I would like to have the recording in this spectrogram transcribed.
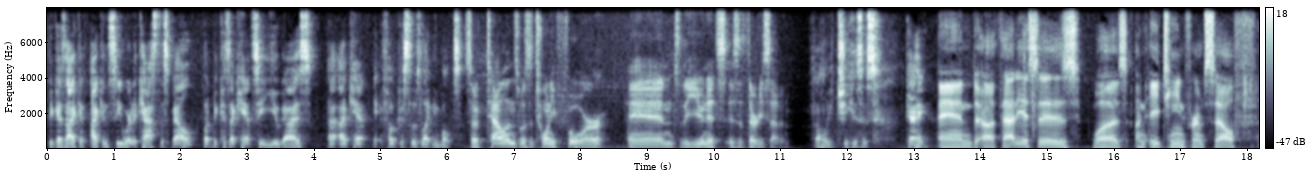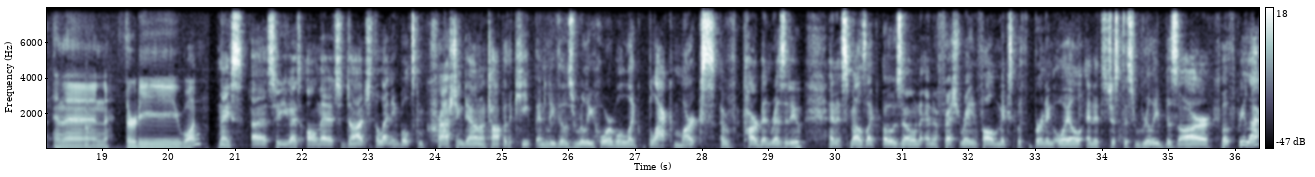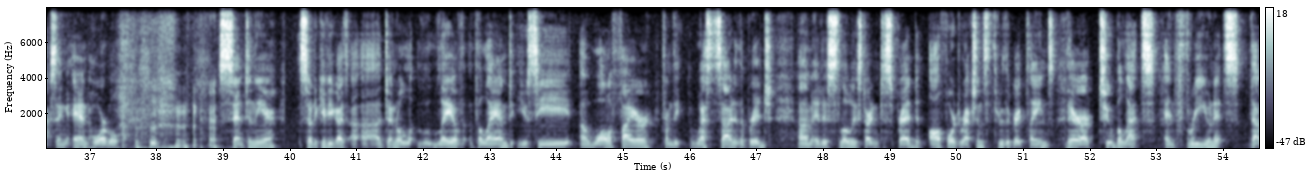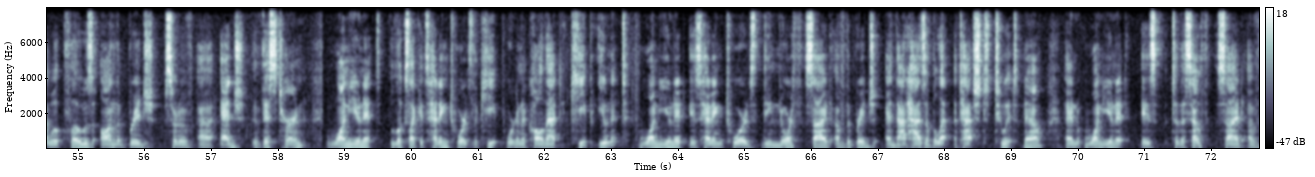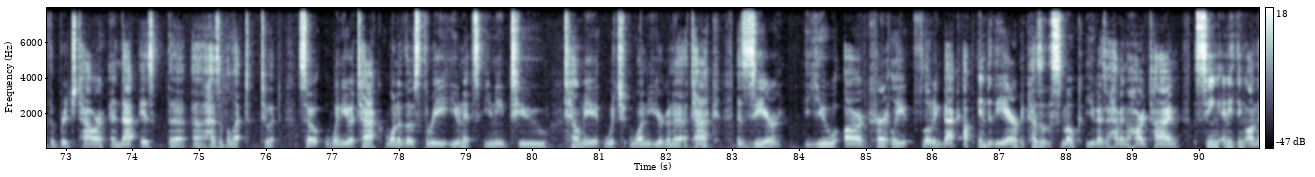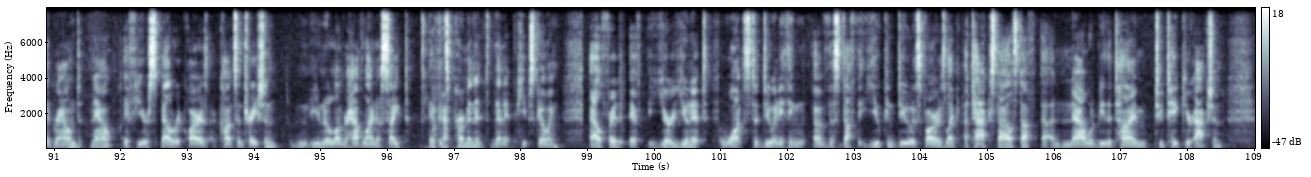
Because I can I can see where to cast the spell, but because I can't see you guys, I, I can't focus those lightning bolts. So Talons was a 24, and the units is a 37. Holy Jesus! Okay, And uh, Thaddeus's was an 18 for himself and then 31. Nice. Uh, so you guys all managed to dodge. The lightning bolts come crashing down on top of the keep and leave those really horrible, like black marks of carbon residue. And it smells like ozone and a fresh rainfall mixed with burning oil. And it's just this really bizarre, both relaxing and horrible scent in the air. So to give you guys a, a- general lay of the land, you see a wall of fire from the west side of the bridge. Um, it is slowly starting to spread all four directions through the Great Plains. There are two bulettes and three units that will close on the bridge sort of uh, edge this turn. One unit looks like it's heading towards the keep. We're going to call that keep unit. One unit is heading towards the north side of the bridge, and that has a bulette attached to it now. And one unit is to the south side of the bridge tower, and that is the uh, has a bulette to it. So when you attack one of those three units, you need to tell me which one you're going to attack. Ezzir you are currently floating back up into the air because of the smoke. You guys are having a hard time seeing anything on the ground now. If your spell requires a concentration, you no longer have line of sight. If it's permanent, then it keeps going. Alfred, if your unit wants to do anything of the stuff that you can do as far as like attack style stuff, uh, now would be the time to take your action.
